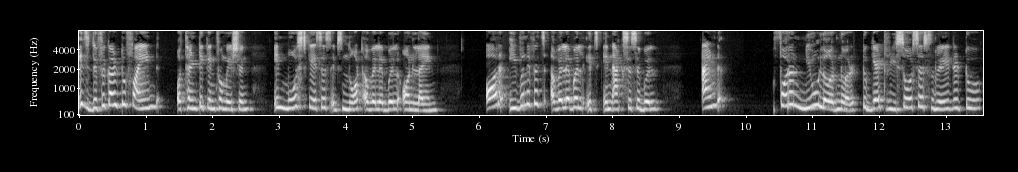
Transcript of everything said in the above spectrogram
It's difficult to find authentic information. In most cases, it's not available online, or even if it's available, it's inaccessible. And for a new learner to get resources related to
